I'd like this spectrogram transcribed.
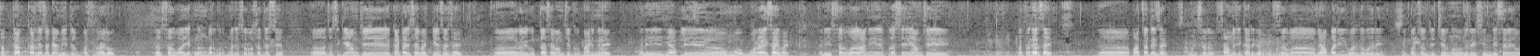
सत्कार करण्यासाठी आम्ही इथे उपस्थित राहिलो आहोत. तर सर्व एक नंबर ग्रुपमध्ये सर्व सदस्य जसे की आमचे कटारी साहेब आहेत पी एस आय साहेब रवी गुप्ता साहेब आमचे ग्रुप ॲडमिन आहेत आणि हे आपले म- मोराळे साहेब आहेत. आणि सर्व आणि प्लस हे आमचे पत्रकार साहेब अ, साहेब सर्व सामाजिक कार्यकर्ते सर्व व्यापारी वर्ग वगैरे पतसंस्थेचे चेअरमन वगैरे शिंदे सर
